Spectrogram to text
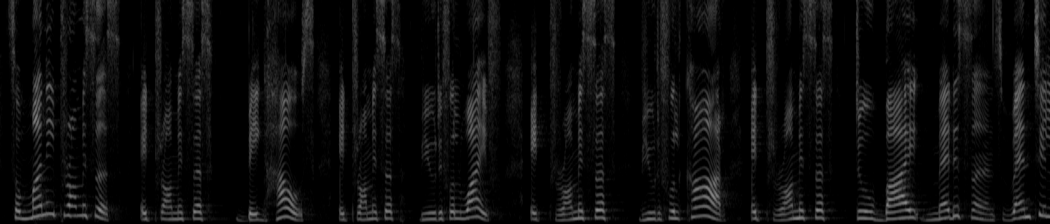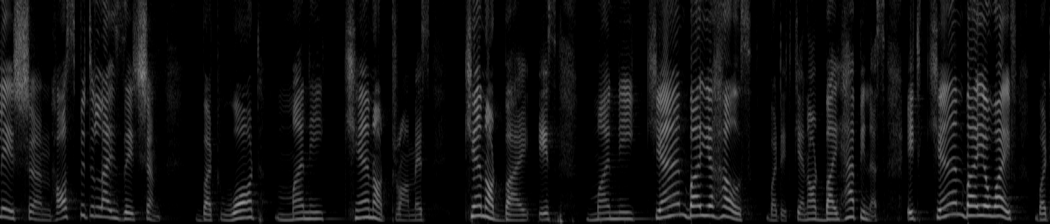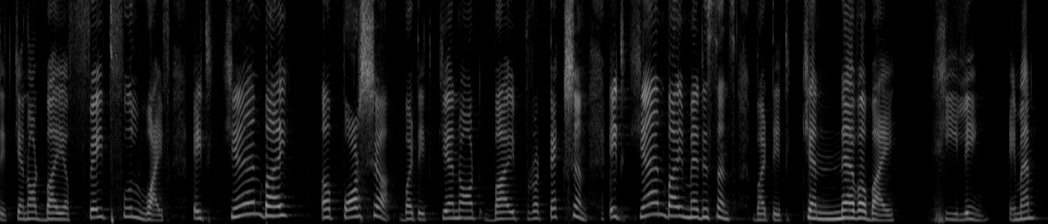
So money promises. It promises big house. It promises beautiful wife. It promises beautiful car. It promises to buy medicines, ventilation, hospitalization. But what money cannot promise, cannot buy is money can buy a house, but it cannot buy happiness. It can buy a wife, but it cannot buy a faithful wife. It can buy a Porsche, but it cannot buy protection. It can buy medicines, but it can never buy healing. Amen.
